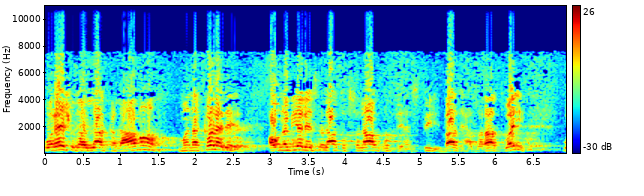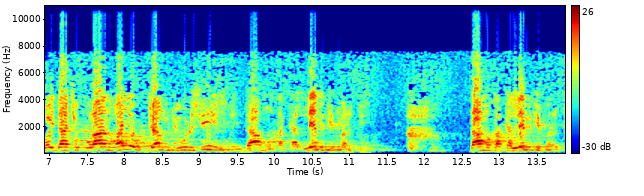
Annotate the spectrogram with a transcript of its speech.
قریشو د الله کلام منع کړی دی او نبي علیه الصلوة والسلام غوندې هستي بعضې حضرات وایي وایي دا چې قرآن وایي او جنګ جوړ شي نو وایي دا متکلم کې فرق دا متکلم کې فرق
